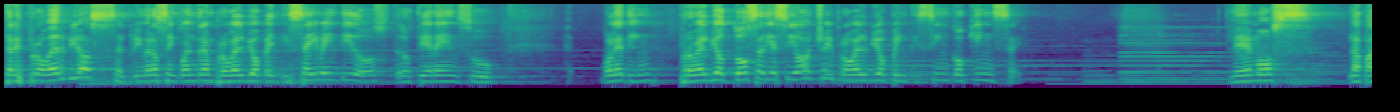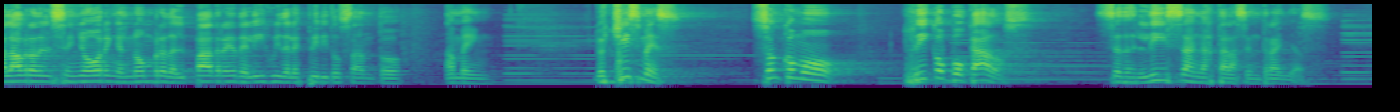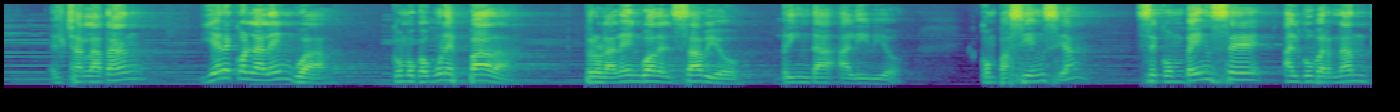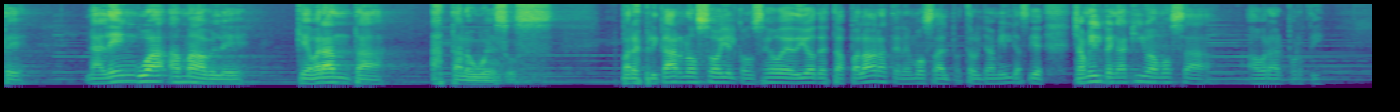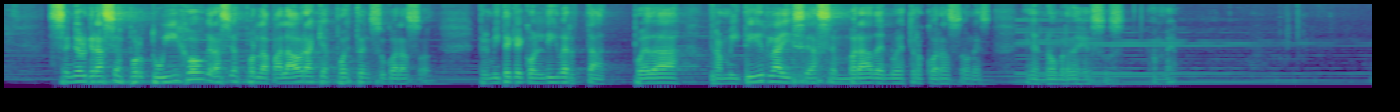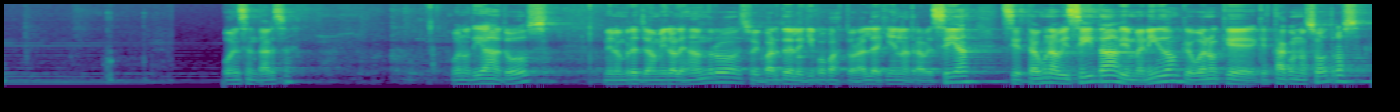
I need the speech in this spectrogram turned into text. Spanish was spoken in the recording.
tres proverbios. El primero se encuentra en Proverbios 26, 22. Usted los tiene en su boletín. Proverbios 12, 18 y Proverbios 25, 15. Leemos la palabra del Señor en el nombre del Padre, del Hijo y del Espíritu Santo. Amén. Los chismes son como ricos bocados, se deslizan hasta las entrañas. El charlatán hiere con la lengua como con una espada, pero la lengua del sabio brinda alivio. Con paciencia se convence al gobernante. La lengua amable quebranta hasta los huesos. Para explicarnos hoy el consejo de Dios de estas palabras, tenemos al pastor Yamil. Yamil, ven aquí, vamos a orar por ti. Señor, gracias por tu Hijo, gracias por la palabra que has puesto en su corazón. Permite que con libertad pueda transmitirla y sea sembrada en nuestros corazones. En el nombre de Jesús. Amén. Pueden sentarse. Buenos días a todos. Mi nombre es Yamir Alejandro, soy parte del equipo pastoral de aquí en La Travesía. Si esta es una visita, bienvenido, qué bueno que, que está con nosotros.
